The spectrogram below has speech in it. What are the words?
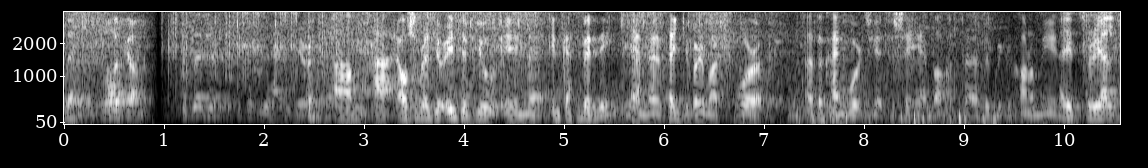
pleasure. Welcome. It's a pleasure. It's a pleasure to have you here. Um, I also read your interview in uh, in Kathimerini, and uh, thank you very much for uh, the kind words you had to say about uh, the Greek economy. And It's reality.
